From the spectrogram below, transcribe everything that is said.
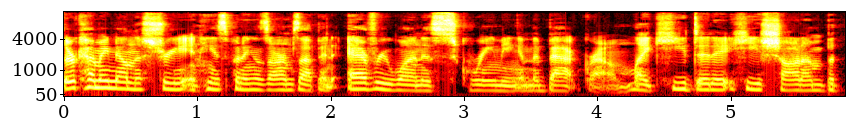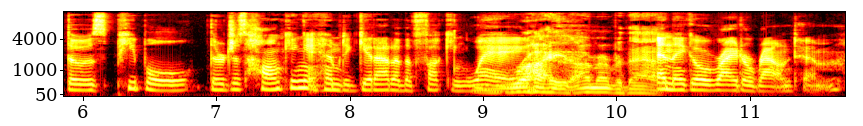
They're coming down the street and he's putting his arms up, and everyone is screaming in the background. Like he did it, he shot him, but those people, they're just honking at him to get out of the fucking way. Right. I remember that. And they go right around him.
